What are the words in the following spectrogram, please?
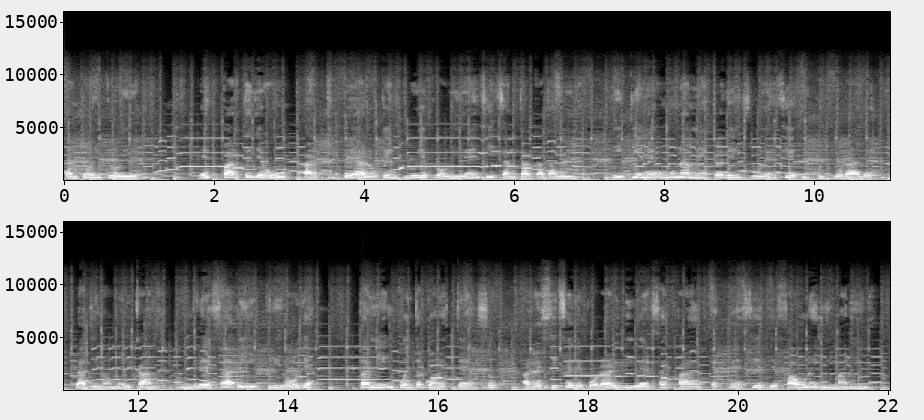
con todo incluido. Es parte de un archipiélago que incluye Providencia y Santa Catalina y tiene una mezcla de influencias y culturales latinoamericanas, inglesa y criolla. También cuenta con extensos arrecifes de coral, diversas especies de fauna y marina.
